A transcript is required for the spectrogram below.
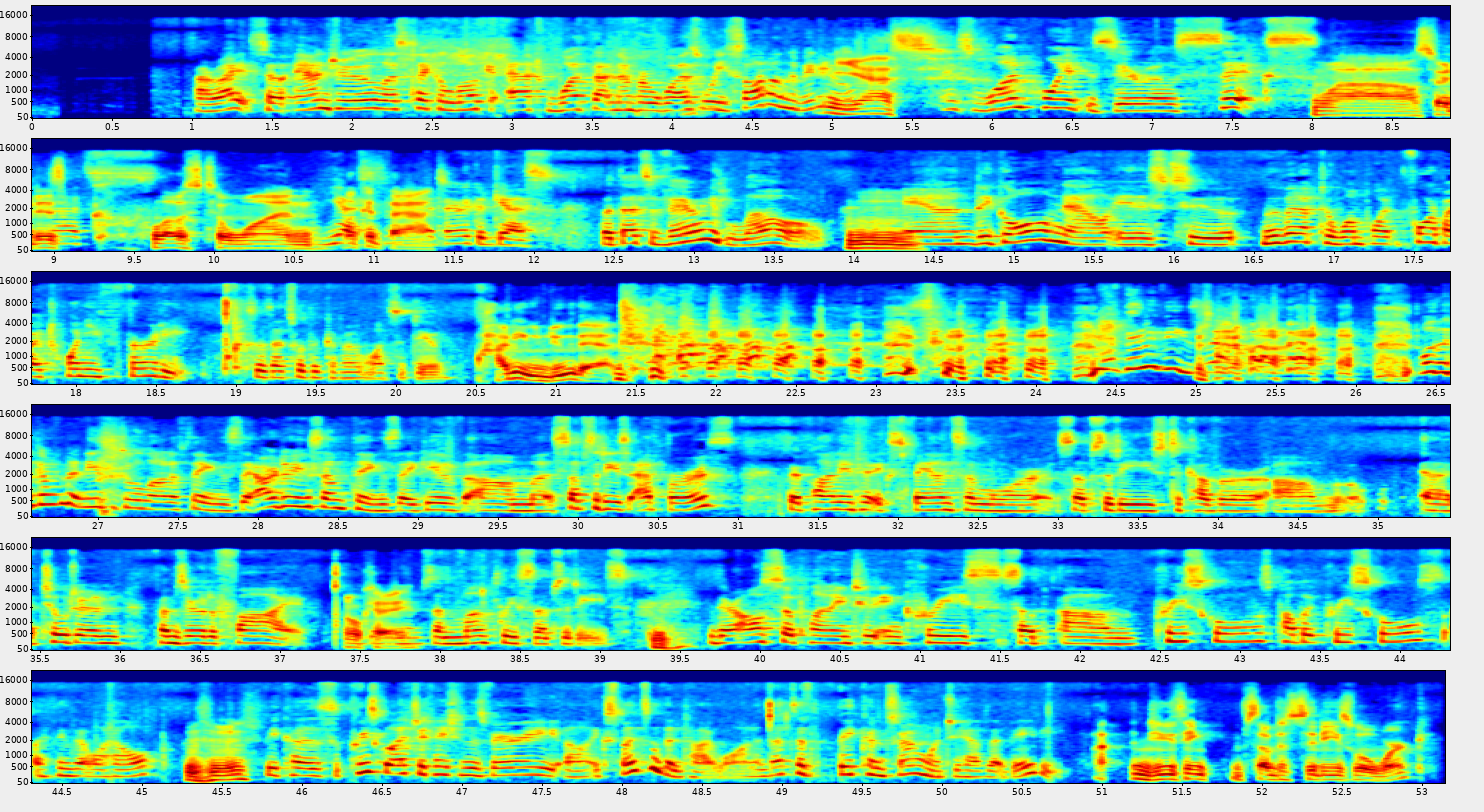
All right, so Andrew, let's take a look at what that number was. Well, you saw it on the video. Yes. It's 1.06. Wow. So it is close to one. Yes, Look at that. A very good guess. But that's very low. Hmm. And the goal now is to move it up to 1.4 by 2030. So that's what the government wants to do. How do you do that? Have babies! well, the government needs to do a lot of things. They are doing some things. They give um, subsidies at birth. They're planning to expand some more subsidies to cover um, uh, children from zero to five. Okay. Some monthly subsidies. They're also planning to increase sub, um, preschools, public preschools. I think that will help because preschool education is very uh, expensive in Taiwan, and that's a big concern once you have that baby. Uh, do you think subsidies will work?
